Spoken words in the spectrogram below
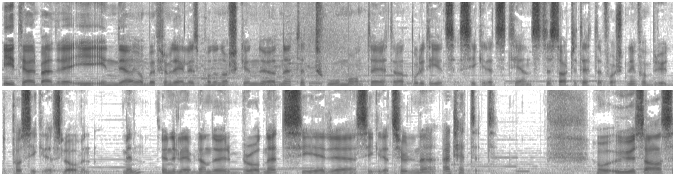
IT-arbeidere i India jobber fremdeles på det norske nødnettet to måneder etter at Politiets sikkerhetstjeneste startet etterforskning for brudd på sikkerhetsloven. Men underleverandør Broadnet sier eh, sikkerhetshullene er tettet. Og USAs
